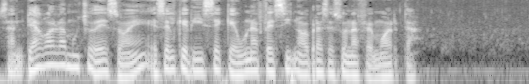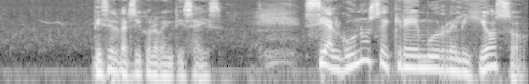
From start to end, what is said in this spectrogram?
Santiago habla mucho de eso, ¿eh? Es el que dice que una fe sin obras es una fe muerta dice el versículo 26. Si alguno se cree muy religioso,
